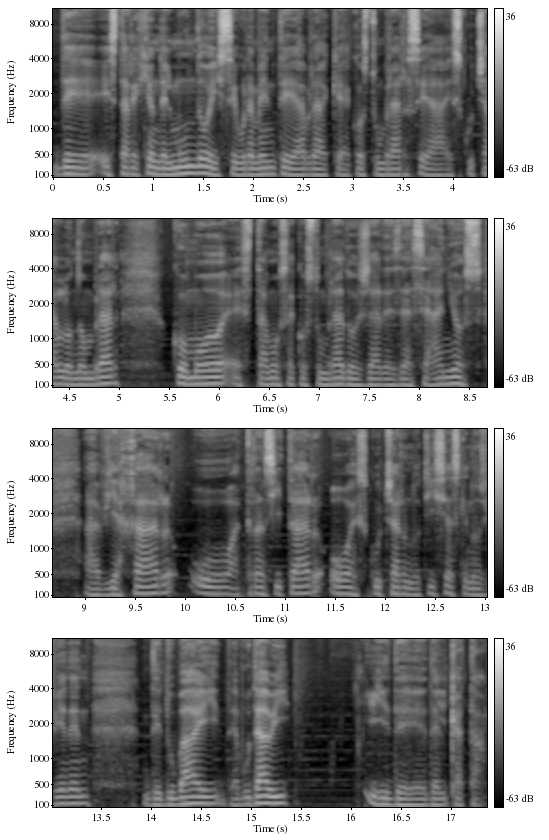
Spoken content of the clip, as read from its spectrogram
de esta región del mundo y seguramente habrá que acostumbrarse a escucharlo nombrar como estamos acostumbrados ya desde hace años a viajar o a transitar o a escuchar noticias que nos vienen de Dubái, de Abu Dhabi y de, del Qatar.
